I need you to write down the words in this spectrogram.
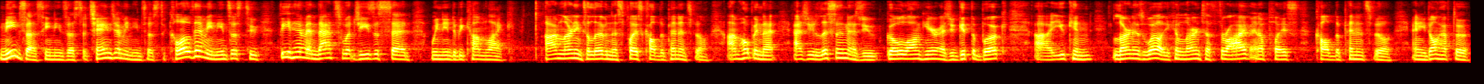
needs us. He needs us to change him, he needs us to clothe him, he needs us to feed him, and that's what Jesus said we need to become like. I'm learning to live in this place called Dependenceville. I'm hoping that as you listen, as you go along here, as you get the book, uh, you can learn as well. You can learn to thrive in a place called Dependenceville, and you don't have to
